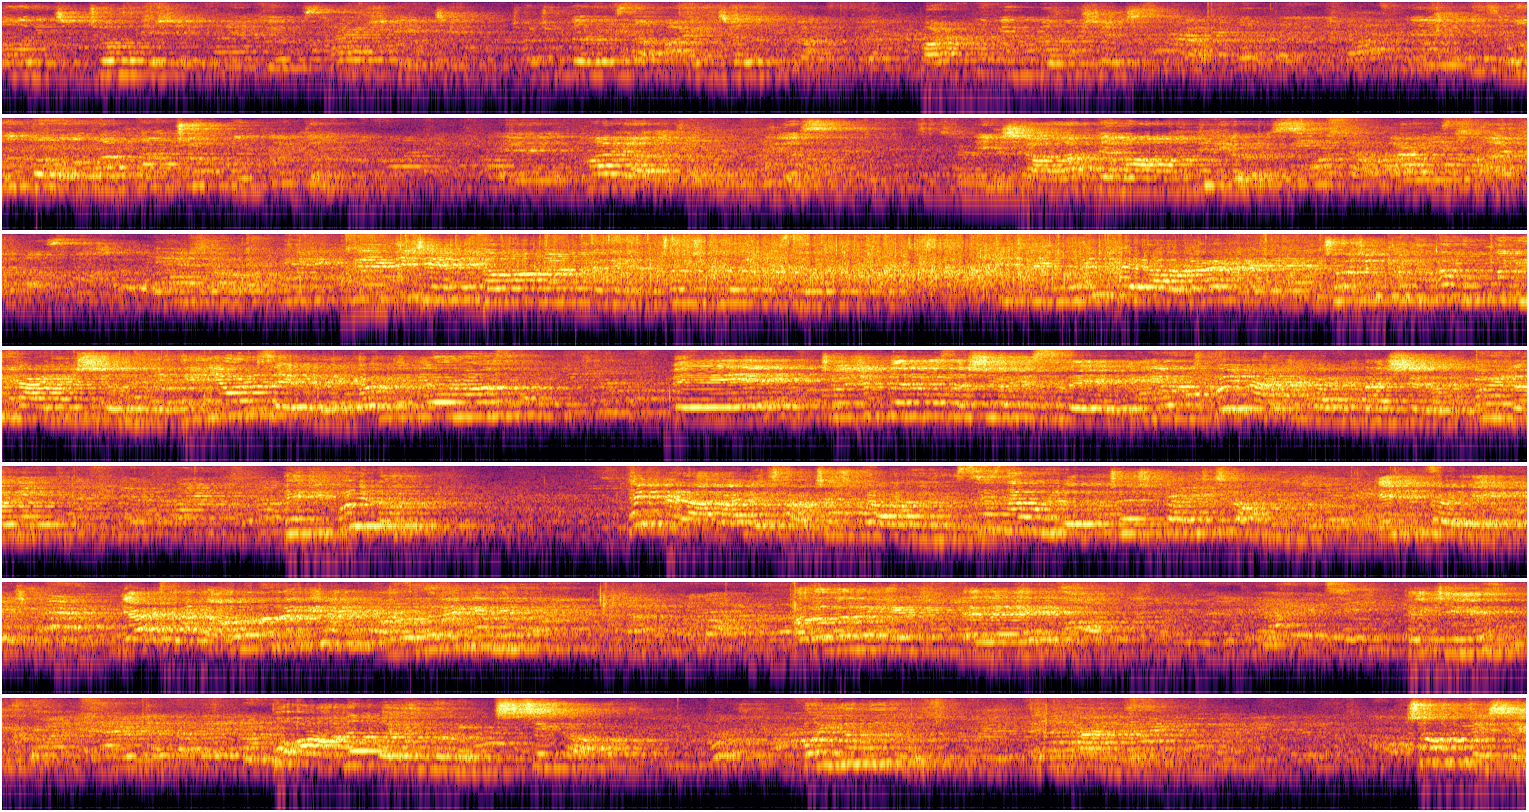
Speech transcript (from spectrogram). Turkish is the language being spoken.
olduğu için çok teşekkür ediyoruz her şey için. Çocuklarımıza ayrıcalık kattı, farklı bir bakış açısı kattı. Ee, biz onunla olmaktan çok mutluyduk. Ee, hala da çok mutluyuz. İnşallah devamını diliyoruz. İnşallah.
